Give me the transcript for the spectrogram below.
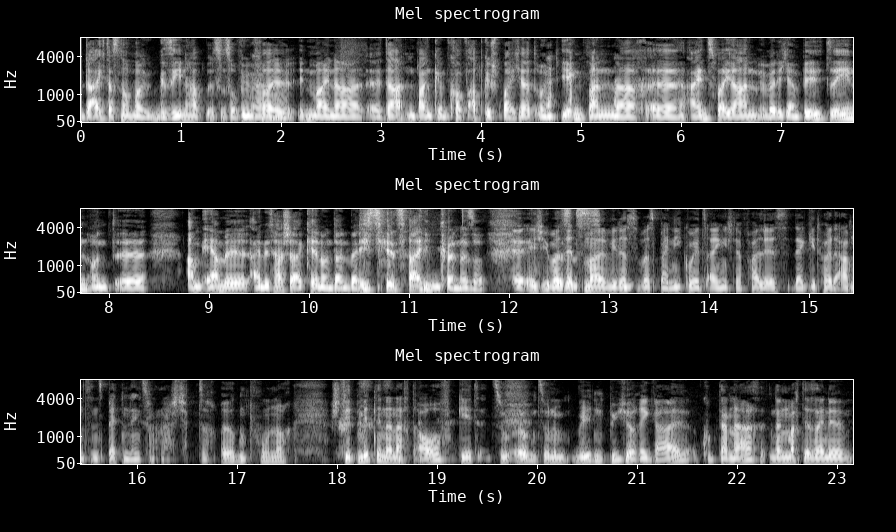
da ich das nochmal gesehen habe, ist es auf jeden ja. Fall in meiner äh, Datenbank im Kopf abgespeichert und irgendwann nach äh, ein, zwei Jahren werde ich ein Bild sehen und äh, am Ärmel eine Tasche erkennen und dann werde ich es dir zeigen können. Also äh, ich übersetze mal, wie das, was bei Nico jetzt eigentlich der Fall ist. Der geht heute abends ins Bett und denkt so, ach, ich habe doch irgendwo noch, steht mitten in der Nacht auf, geht zu irgendeinem so wilden Bücherregal, guckt danach und dann macht er seine,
